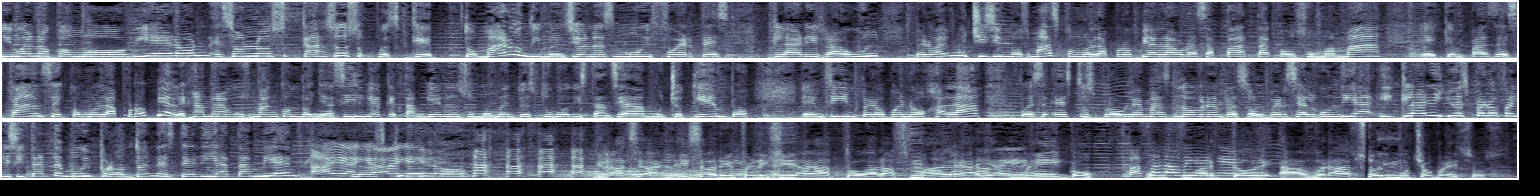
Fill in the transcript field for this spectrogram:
Y bueno, como vieron, son los casos pues que tomaron dimensiones muy fuertes, Clara y Raúl, pero hay muchísimos más, como la propia Laura Zapata con su mamá, eh, que en paz descanse, como la propia Alejandra Guzmán con doña Silvia, que también en su momento estuvo distanciada mucho tiempo, en fin, pero bueno, ojalá pues estos problemas logren resolverse algún día. Y Clara, y yo espero felicitarte muy pronto en este día también. Ay, ay, Los ay. quiero. Gracias, Elizabeth, y felicidades a todas las madres allá en. México. Pásala Un bien, fuerte abrazo y muchos besos.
